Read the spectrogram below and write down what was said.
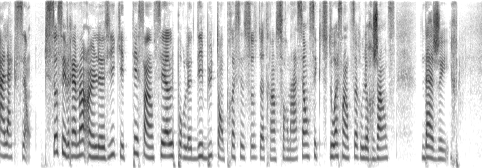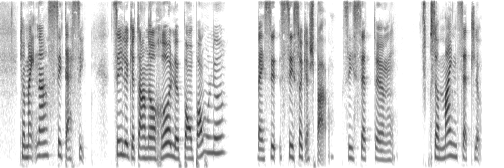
à l'action. Puis ça, c'est vraiment un levier qui est essentiel pour le début de ton processus de transformation, c'est que tu dois sentir l'urgence d'agir. Que maintenant, c'est assez. Tu sais, que tu en auras le pompon, là, ben c'est ça que je parle. C'est cette euh, ce mindset-là.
